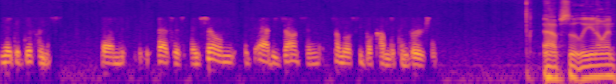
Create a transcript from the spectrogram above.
make a difference. And as has been shown, it's Abby Johnson. Some of those people come to conversion. Absolutely, you know, and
